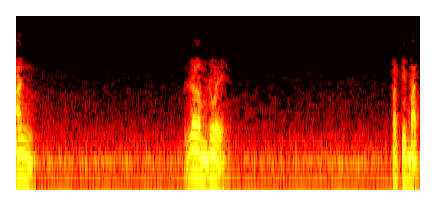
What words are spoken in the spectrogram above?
อัน เริ่มด้วย ปฏิบัติ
